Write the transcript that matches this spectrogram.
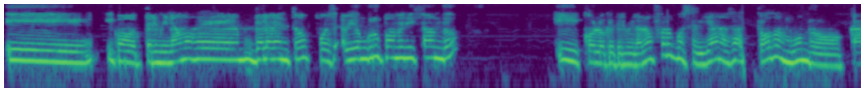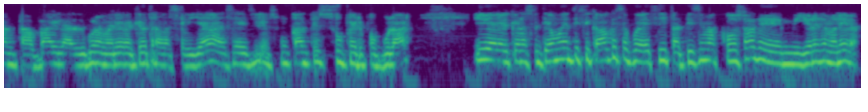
Y, y cuando terminamos de, del evento, pues había un grupo amenizando y con lo que terminaron fueron con sevillanas, o sea, todo el mundo canta, baila de alguna manera que otra las sevillanas, es, es un cante súper popular y en el que nos sentíamos identificados que se puede decir tantísimas cosas de millones de maneras.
